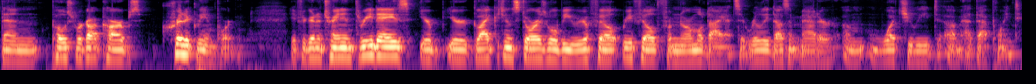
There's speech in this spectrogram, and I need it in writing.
then post-workout carbs critically important. If you're going to train in three days, your your glycogen stores will be refilled refilled from normal diets. It really doesn't matter um, what you eat um, at that point.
